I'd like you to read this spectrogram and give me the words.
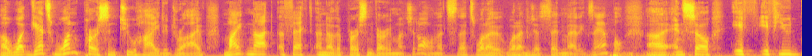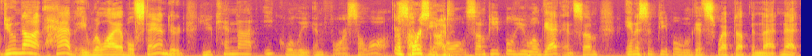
Uh, what gets one person too high to drive might not affect another person very much at all, and that's that's what I what I've just said in that example. Uh, and so, if if you do not have a reliable standard, you cannot equally enforce a law. Of some course people, not. Some people you will get, and some innocent people will get swept up in that net.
